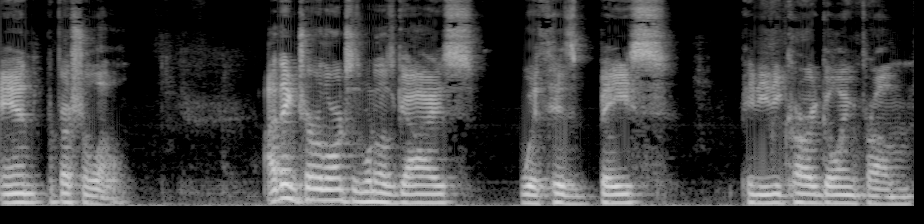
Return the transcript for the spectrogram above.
and professional level. I think Trevor Lawrence is one of those guys with his base Panini card going from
